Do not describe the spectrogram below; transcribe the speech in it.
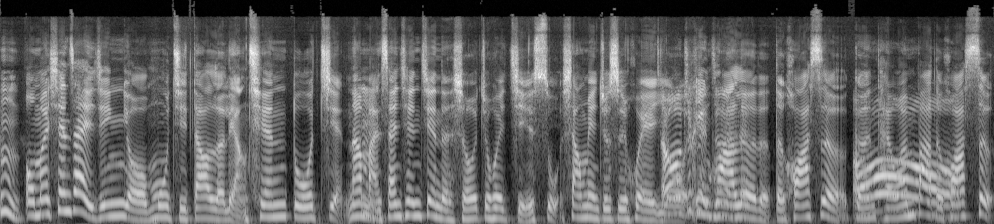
嗯，我们现在已经有募集到了两千多件，那满三千件的时候就会解锁，上面就是会有印花乐的的花色跟台湾爸的花色。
